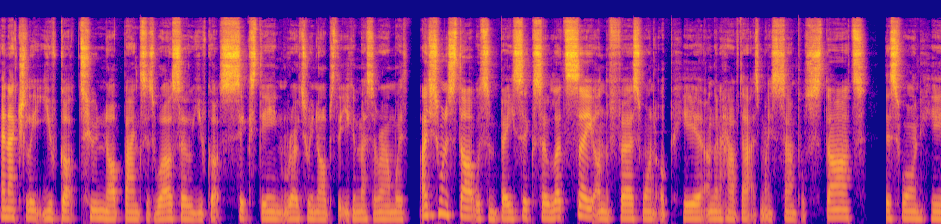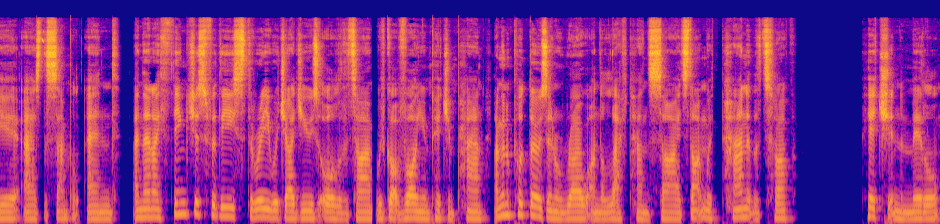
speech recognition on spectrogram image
And actually, you've got two knob banks as well. So you've got 16 rotary knobs that you can mess around with. I just want to start with some basics. So let's say on the first one up here, I'm going to have that as my sample start this one here as the sample end. And then I think just for these three, which I'd use all of the time, we've got volume, pitch, and pan. I'm going to put those in a row on the left-hand side, starting with pan at the top, pitch in the middle,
